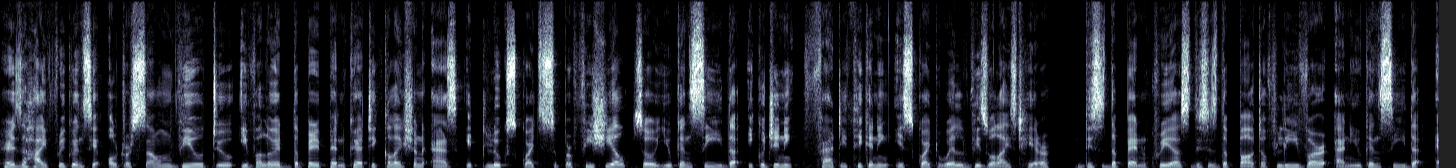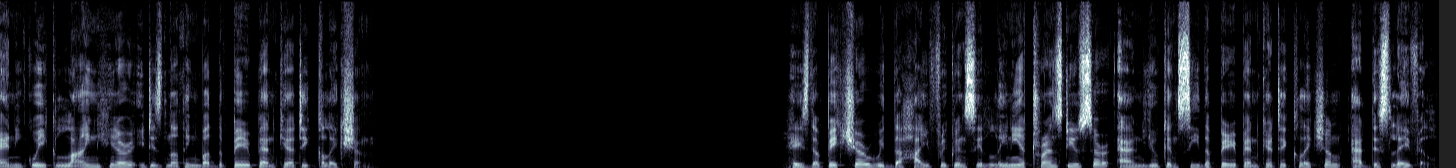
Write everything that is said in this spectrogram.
Here's a high frequency ultrasound view to evaluate the peripancreatic collection as it looks quite superficial. So you can see the echogenic fatty thickening is quite well visualized here. This is the pancreas, this is the part of liver and you can see the anechoic line here. It is nothing but the peripancreatic collection. Here's the picture with the high frequency linear transducer and you can see the peripancreatic collection at this level.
